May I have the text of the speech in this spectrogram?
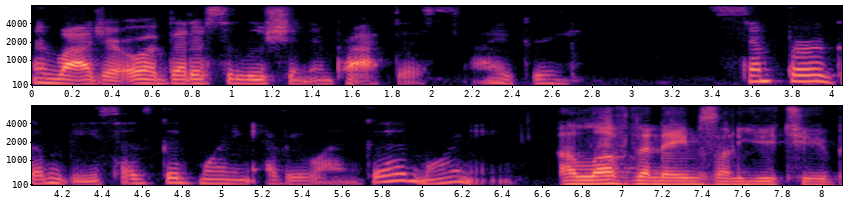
and Roger, or a better solution in practice. I agree. Semper Gumby says, Good morning, everyone. Good morning. I love the names on YouTube.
